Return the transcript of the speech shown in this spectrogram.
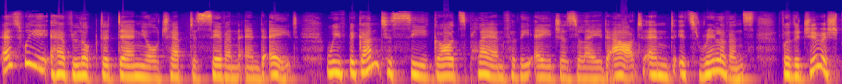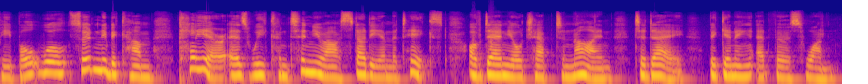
As we have looked at Daniel chapter 7 and 8, we've begun to see God's plan for the ages laid out, and its relevance for the Jewish people will certainly become clear as we continue our study in the text of Daniel chapter 9 today, beginning at verse 1.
